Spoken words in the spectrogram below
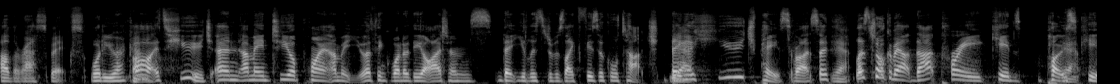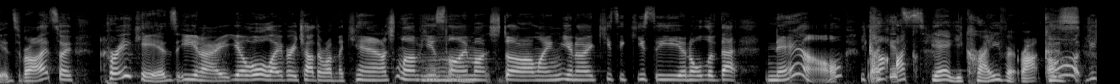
other aspects. What do you reckon? Oh, it's huge. And I mean, to your point, I mean, I think one of the items that you listed was like physical touch being Yeah. a huge piece, right? So Yeah. let's talk about that pre kids, post kids, right? So pre kids, you know, you're all over each other on the couch, love you Mm. so much, darling, you know, kissy kissy and all of that. Now, You like, can't, I, yeah, you crave it, right? Because Oh, you-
